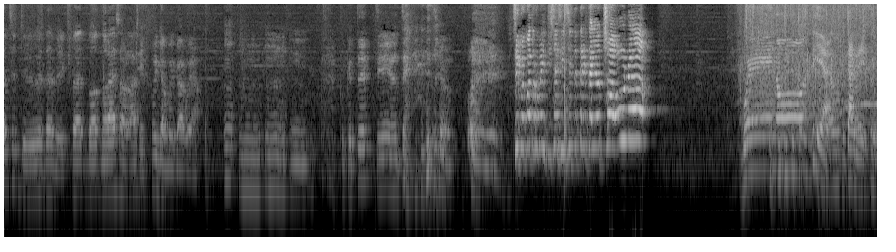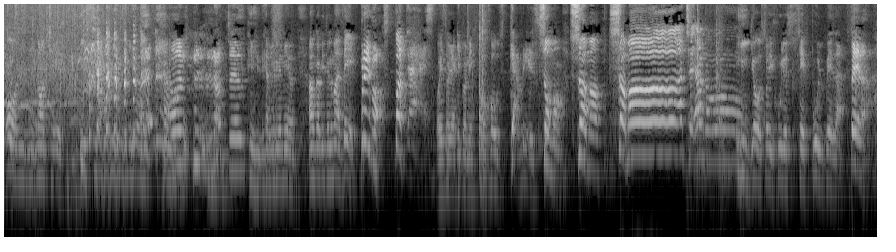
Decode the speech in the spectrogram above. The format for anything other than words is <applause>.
what to do with a big fat butt. No era esa, ¿verdad? Sí. We got, we got, we got. Mm, mm, mm. Porque te, te. 5, 4, 26, 17, 38, 1. Buenos <laughs> días, tardes <laughs> o noches. Y sean bienvenidos. noches. Y <laughs> sean bienvenidos a un capítulo más de Primos, podcast. Hoy estoy aquí con mi co-host Gabriel Somos, somos, somos H.A.N.O. Y yo soy Julio Sepúlveda. Peda.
